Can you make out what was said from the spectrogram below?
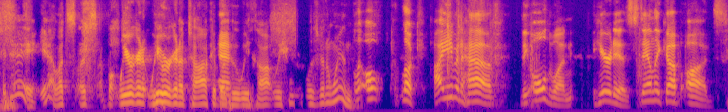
Today, yeah. Let's let's. But we were gonna we were gonna talk about Eh. who we thought we should, was gonna win. Oh, look, I even have the old one. Here it is Stanley Cup odds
